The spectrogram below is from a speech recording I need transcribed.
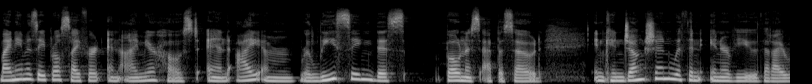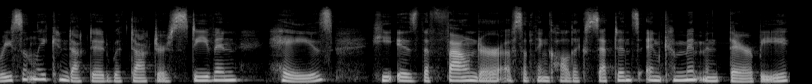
My name is April Seifert and I'm your host, and I am releasing this bonus episode in conjunction with an interview that I recently conducted with Dr. Stephen Hayes. He is the founder of something called Acceptance and Commitment Therapy.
